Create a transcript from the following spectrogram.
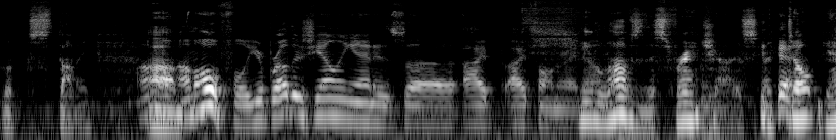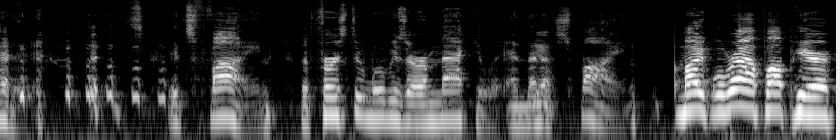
look stunning. I'm, I'm hopeful. Your brother's yelling at his uh, iPhone right He now. He loves this franchise. I don't get it. it's, it's fine. The first two movies are immaculate, and then Yeah. it's fine. Mike, we'll wrap up here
